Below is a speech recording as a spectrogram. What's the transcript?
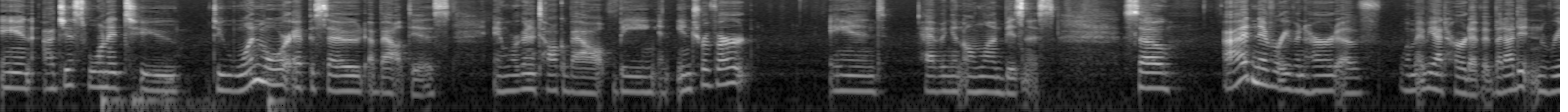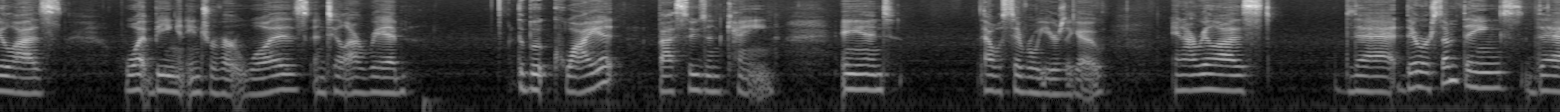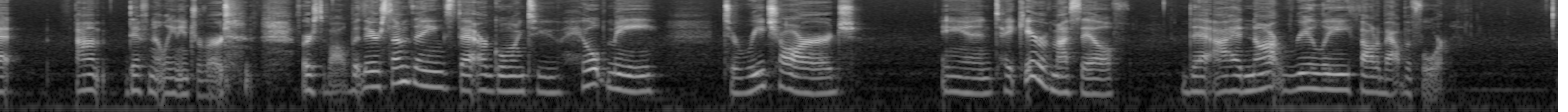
And I just wanted to do one more episode about this. And we're going to talk about being an introvert and having an online business. So I had never even heard of, well, maybe I'd heard of it, but I didn't realize what being an introvert was until I read the book Quiet by Susan Cain. And that was several years ago. And I realized that there were some things that I'm definitely an introvert, first of all, but there are some things that are going to help me to recharge and take care of myself that I had not really thought about before.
